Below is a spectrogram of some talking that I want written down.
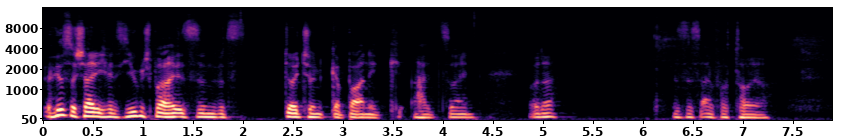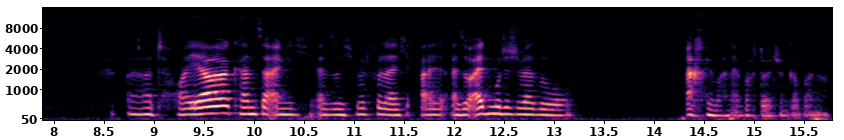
höchstwahrscheinlich, wenn es Jugendsprache ist, dann wird es Deutsch und Gabanik halt sein, oder? Es ist einfach teuer. Äh, teuer kannst du eigentlich, also ich würde vielleicht, al- also altmodisch wäre so, ach, wir machen einfach Deutsch und Gabbana.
